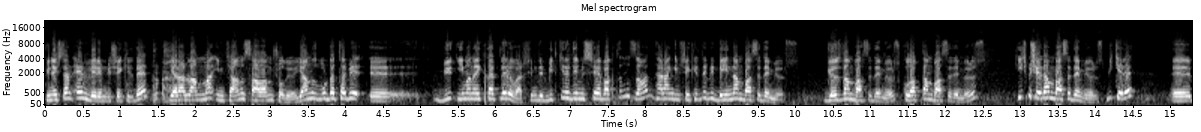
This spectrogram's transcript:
güneşten en verimli şekilde yararlanma imkanı sağlanmış oluyor. Yalnız burada tabi e, büyük iman hakikatleri var. Şimdi bitki dediğimiz şeye baktığımız zaman herhangi bir şekilde bir beyinden bahsedemiyoruz. Gözden bahsedemiyoruz, kulaktan bahsedemiyoruz. Hiçbir şeyden bahsedemiyoruz. Bir kere e,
